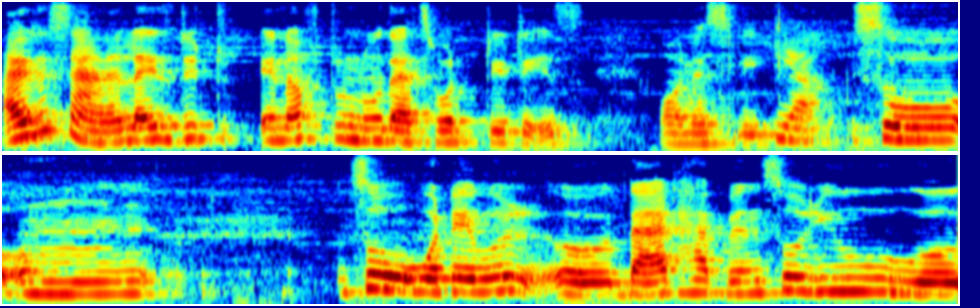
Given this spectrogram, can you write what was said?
I just analyzed it enough to know that's what it is. Honestly. Yeah. So um, so whatever uh, that happens so you uh,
